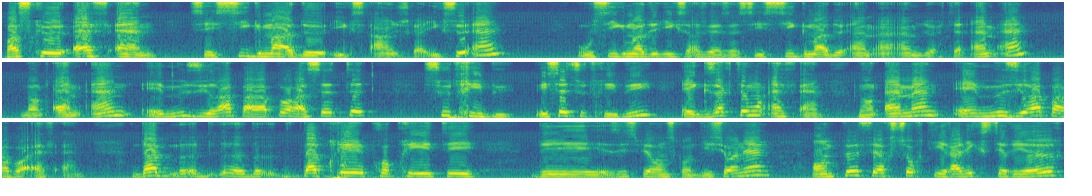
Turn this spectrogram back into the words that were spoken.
Parce que fn, c'est sigma de x1 jusqu'à xn, ou sigma de x1 jusqu'à c'est sigma de m1, m2, mn. Donc mn est mesurable par rapport à cette sous-tribu. Et cette sous-tribu est exactement Fn. Donc Mn est mesurable par rapport à Fn. D'après propriété des espérances conditionnelles, on peut faire sortir à l'extérieur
